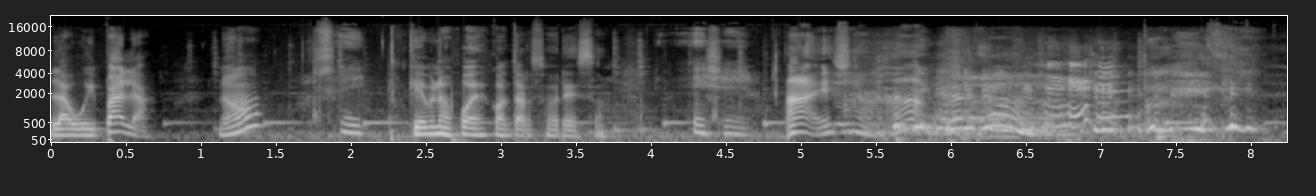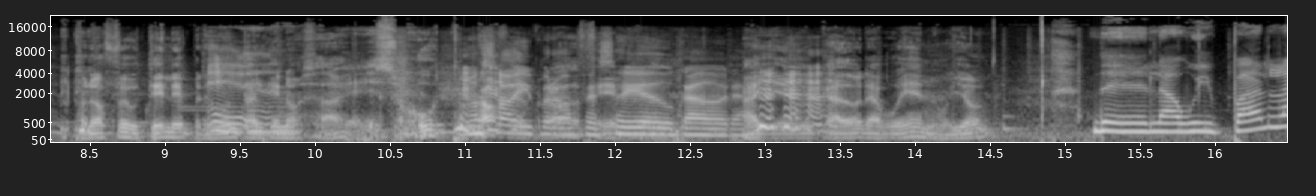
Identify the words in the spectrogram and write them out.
la huipala, ¿no? Sí. ¿Qué nos puedes contar sobre eso? Ella era. Ah, ella. Ah, perdón. Profe, usted le pregunta que no sabe eso, justo. No soy profe, soy educadora. Ay, educadora, bueno, yo. De la huipala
